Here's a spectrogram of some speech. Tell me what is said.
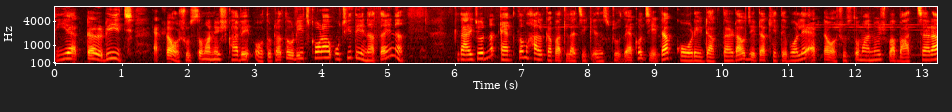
দিয়ে একটা রিচ একটা অসুস্থ মানুষ খাবে, অতটা তো রিচ করা উচিতই না, তাই না? তাই জন্য একদম হালকা পাতলা চিকেন স্টু দেখো যেটা করে ডাক্তাররাও যেটা খেতে বলে, একটা অসুস্থ মানুষ বা বাচ্চারা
